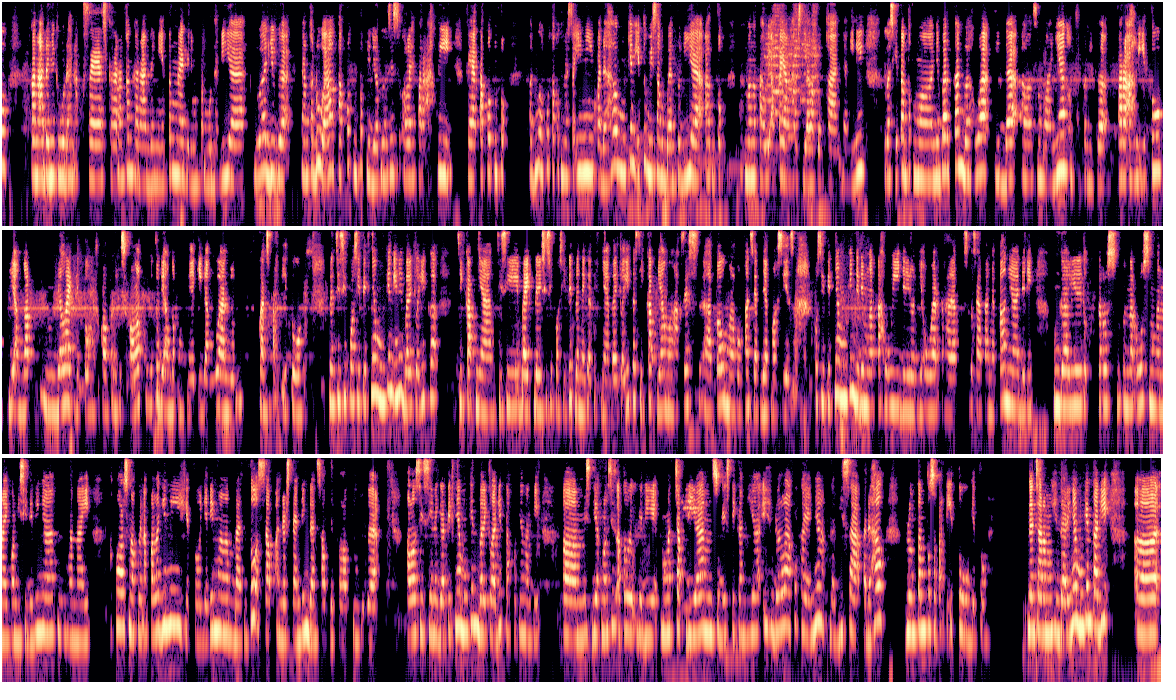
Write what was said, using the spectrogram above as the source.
karena adanya kemudahan akses, sekarang kan karena adanya internet jadi mempermudah dia. Dua juga yang kedua, takut untuk didiagnosis oleh para ahli. Kayak takut untuk, aduh aku takut merasa ini. Padahal mungkin itu bisa membantu dia untuk mengetahui apa yang harus dia lakukan. Dan ini tugas kita untuk menyebarkan bahwa tidak uh, semuanya untuk pergi ke para ahli itu dianggap um, jelek gitu. Kalau pergi psikolog itu dianggap memiliki gangguan. Bukan seperti itu. Dan sisi positifnya mungkin ini balik lagi ke sikapnya, sisi baik dari sisi positif dan negatifnya. Baik lagi ke sikap yang mengakses atau melakukan self diagnosis. Positifnya mungkin jadi mengetahui, jadi lebih aware terhadap kesehatan mentalnya, jadi menggali terus menerus mengenai kondisi dirinya, mengenai aku harus ngelakuin apa lagi nih gitu. Jadi membantu self understanding dan self development juga. Kalau sisi negatifnya mungkin balik lagi takutnya nanti um, misdiagnosis atau jadi mengecap dia, mensugestikan dia, ih udahlah aku kayaknya nggak bisa, padahal belum tentu seperti itu gitu. Dan cara menghindarinya mungkin tadi uh,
